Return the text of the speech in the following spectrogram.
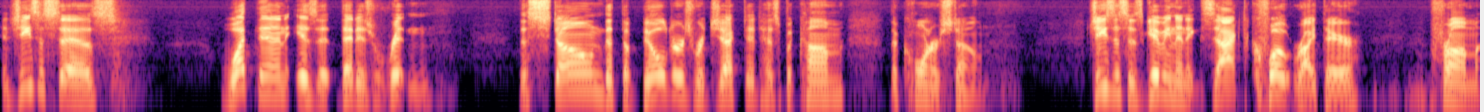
And Jesus says, "What then is it that is written? The stone that the builders rejected has become the cornerstone." Jesus is giving an exact quote right there from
